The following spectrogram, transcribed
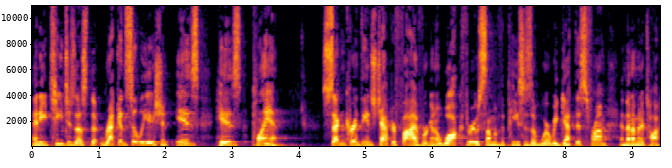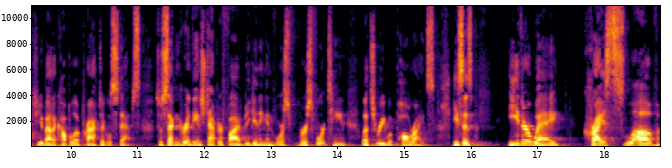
and He teaches us that reconciliation is His plan. Second Corinthians chapter 5, we're going to walk through some of the pieces of where we get this from, and then I'm going to talk to you about a couple of practical steps. So Second Corinthians chapter 5, beginning in verse, verse 14, let's read what Paul writes. He says, Either way, Christ's love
